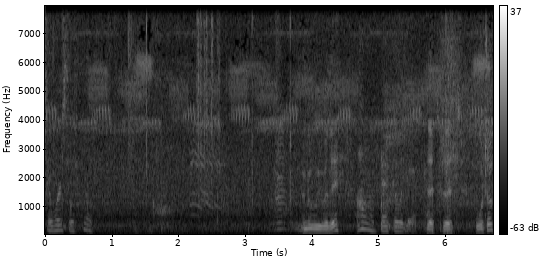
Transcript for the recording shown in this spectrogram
So where's this from? Remember we were there? Oh, back over there. That, that water?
